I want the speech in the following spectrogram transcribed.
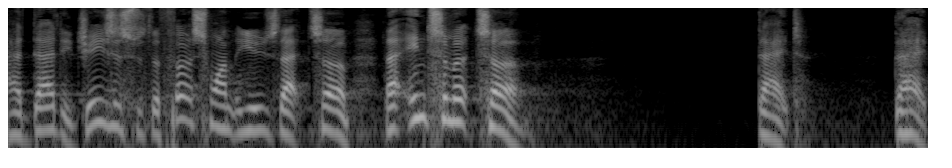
our Daddy. Jesus was the first one to use that term, that intimate term. Dad, Dad,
